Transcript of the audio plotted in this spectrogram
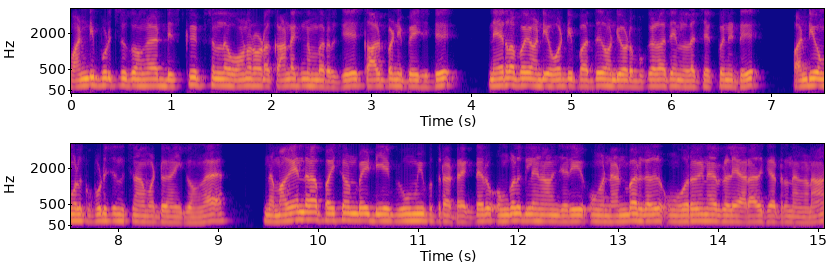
வண்டி பிடிச்சிருக்கோங்க டிஸ்கிரிப்ஷனில் ஓனரோட காண்டாக்ட் நம்பர் இருக்குது கால் பண்ணி பேசிட்டு நேரில் போய் வண்டியை ஓட்டி பார்த்து வண்டியோட புக் எல்லாத்தையும் நல்லா செக் பண்ணிவிட்டு வண்டி உங்களுக்கு பிடிச்சிருந்துச்சுன்னா மட்டும் வாங்கிக்கோங்க. இந்த மகேந்திரா பைசோன் பை டி பூமி புத்ரா டிராக்டர் உங்களுக்கு இல்லைனாலும் சரி உங்கள் நண்பர்கள் உங்கள் உறவினர்கள் யாராவது கேட்டிருந்தாங்கன்னா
